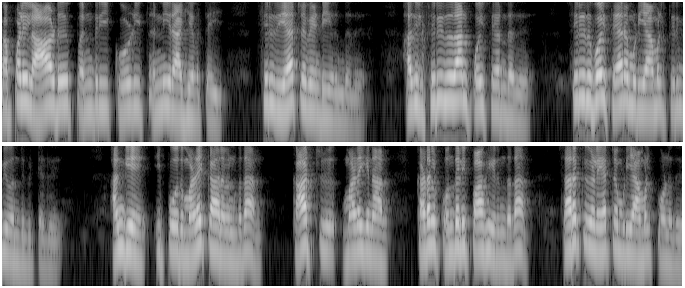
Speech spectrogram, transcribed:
கப்பலில் ஆடு பன்றி கோழி தண்ணீர் ஆகியவற்றை சிறிது ஏற்ற வேண்டியிருந்தது. அதில் சிறிதுதான் போய் சேர்ந்தது. சிறிது போய் சேர முடியாமல் திரும்பி வந்து விட்டது. அங்கே இப்போது மழைக்காலம் என்பதால் காற்று மழையினால் கடல் கொந்தளிப்பாக இருந்ததால் சரக்குகள் ஏற்ற முடியாமல் போனது.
